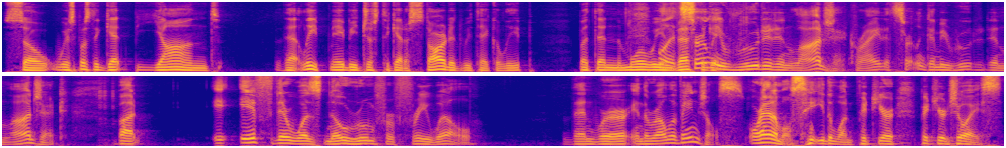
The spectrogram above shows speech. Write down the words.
So we're supposed to get beyond that leap. Maybe just to get us started, we take a leap. But then the more we well, it's certainly rooted in logic, right? It's certainly going to be rooted in logic. But if there was no room for free will, then we're in the realm of angels or animals. Either one, pick your pick your choice.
